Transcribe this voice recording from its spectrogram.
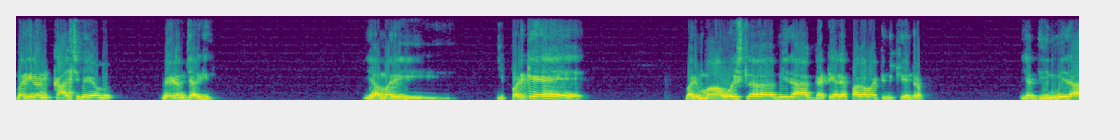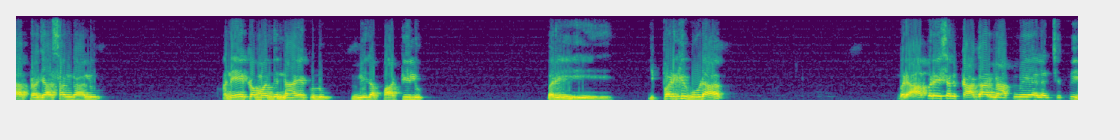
మరి నన్ను కాల్చివేయ వేయడం జరిగింది. ఇక మరి ఇప్పటికే మరి మావోయిస్టుల మీద గట్టిగానే పగబట్టింది కేంద్రం. ఇక దీని మీద ప్రజా సంఘాలు అనేక మంది నాయకులు వివిధ పార్టీలు మరి ఇప్పటికీ కూడా మరి ఆపరేషన్ కాగారును ఆపివేయాలని చెప్పి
